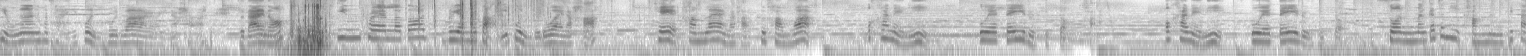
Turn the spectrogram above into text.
หิวเงินภาษาญี่ปุ่นพูดว่าอะไรนะคะ จะได้เนาะอินเทรนแล้วก็เรียนภาษาญี่ปุ่นไปด้วยนะคะโอเคคำแรกนะคะ คือคำว่าโอคาเนนิอุเอเตรุฮิโตะค่ะโอคาเนนิอุเอเตรุฮิโตะส่วนมันก็จะมีคำหนึ่งที่แปล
